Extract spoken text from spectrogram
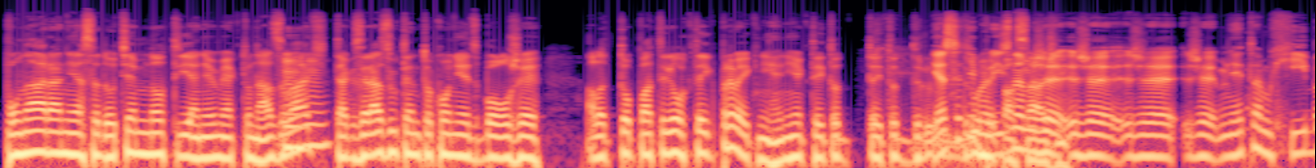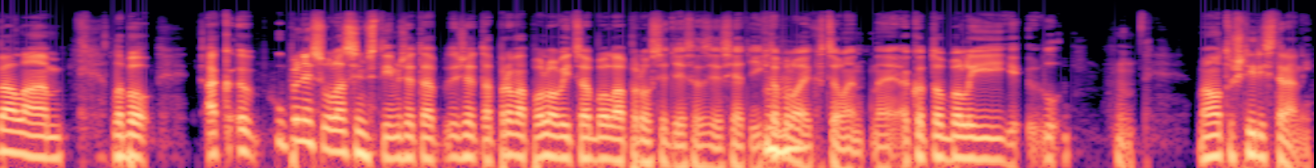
ponárania sa do temnoty, ja neviem, jak to nazvať, Mhm. tak zrazu tento koniec bol, že ale to patrilo k tej prvej knihe, nie k tejto, tejto dru- Ja sa ti priznam, že, že, že, že mne tam chýbala, lebo ak, e, úplne súhlasím s tým, že tá, že tá prvá polovica bola proste 10 z 10. To Mhm. bolo excelentné. Ako to boli... Hm, malo to 4 strany.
